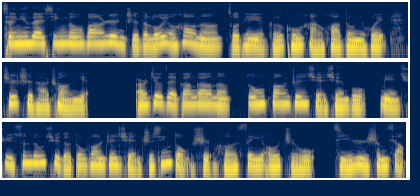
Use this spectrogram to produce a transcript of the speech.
曾经在新东方任职的罗永浩呢，昨天也隔空喊话董宇辉，支持他创业。而就在刚刚呢，东方甄选宣布免去孙东旭的东方甄选执行董事和 CEO 职务，即日生效。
